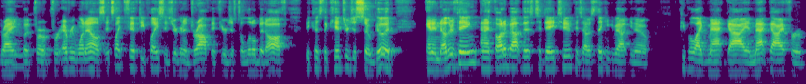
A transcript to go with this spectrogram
Right. Mm-hmm. But for, for everyone else, it's like 50 places you're going to drop if you're just a little bit off because the kids are just so good. And another thing, and I thought about this today too, because I was thinking about, you know, people like Matt Guy and Matt Guy for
